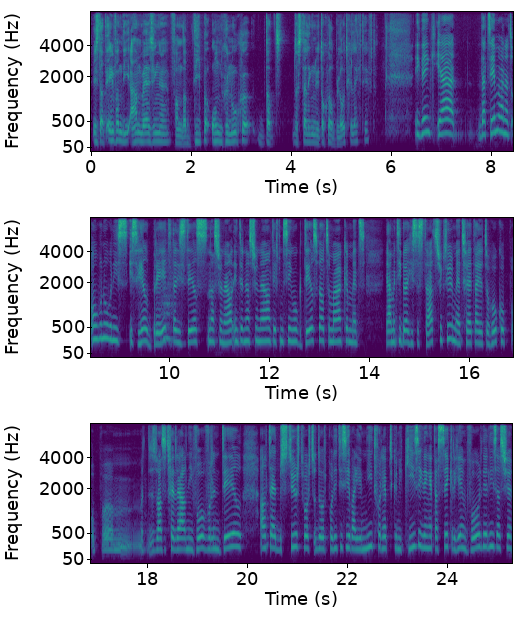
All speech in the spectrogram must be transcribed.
Is dat een van die aanwijzingen van dat diepe ongenoegen dat de stelling nu toch wel blootgelegd heeft? Ik denk, ja, dat thema van het ongenoegen is, is heel breed. Dat is deels nationaal, internationaal. Het heeft misschien ook deels wel te maken met ja, met die Belgische staatsstructuur, met het feit dat je toch ook op, op um, zoals het federaal niveau, voor een deel altijd bestuurd wordt door politici waar je niet voor hebt kunnen kiezen. Ik denk dat dat zeker geen voordeel is als je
